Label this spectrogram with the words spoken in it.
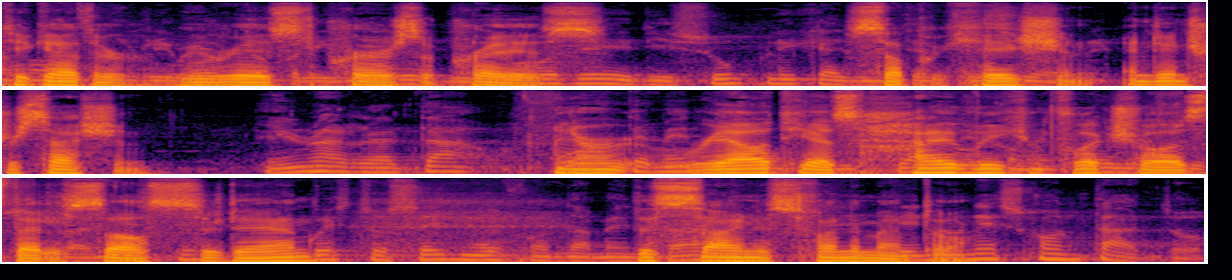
Together, we raised prayers of praise, lode di supplica di supplication, and intercession. In a reality as highly conflictual as that of South Sudan, questo segno è fondamentale this sign is fundamental non è scontato,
